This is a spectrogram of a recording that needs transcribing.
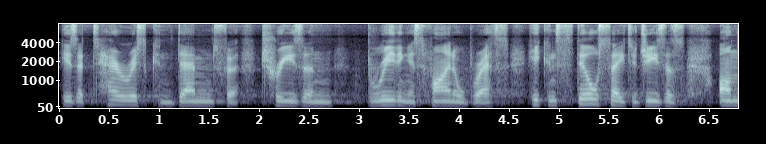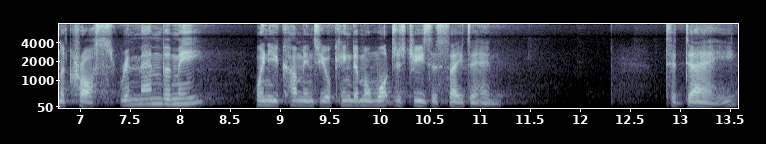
He's a terrorist condemned for treason, breathing his final breaths. He can still say to Jesus on the cross, Remember me when you come into your kingdom. And what does Jesus say to him? Today,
